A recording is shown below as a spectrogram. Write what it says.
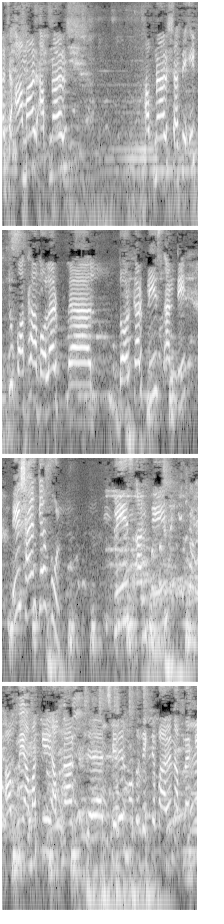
আচ্ছা আমার, আপনার আপনার সাথে একটু কথা বলার দরকার প্লিজ আন্টি। এই সায়ন কেয়ারফুল প্লিজ আন্টি, আপনি আমাকে আপনার ছেলের মতো দেখতে পারেন, আপনাকে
